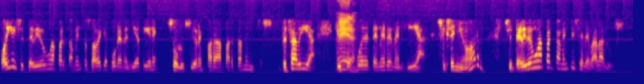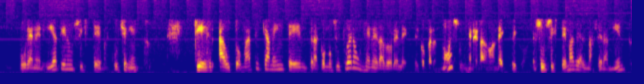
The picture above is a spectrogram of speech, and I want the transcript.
Oye, si usted vive en un apartamento, sabe que Pura Energía tiene soluciones para apartamentos. ¿Usted sabía que Mira. usted puede tener energía? Sí, señor. Si usted vive en un apartamento y se le va la luz, Pura Energía tiene un sistema, escuchen esto, que automáticamente entra como si fuera un generador eléctrico, pero no es un generador eléctrico, es un sistema de almacenamiento.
